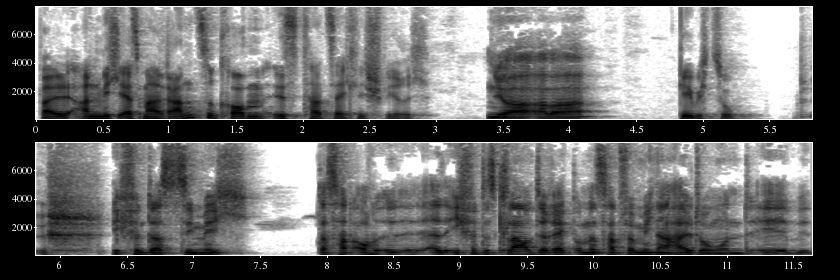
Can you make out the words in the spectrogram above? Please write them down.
Weil an mich erstmal ranzukommen, ist tatsächlich schwierig. Ja, aber. Gebe ich zu. Ich finde das ziemlich. Das hat auch, also ich finde das klar und direkt und das hat für mich eine Haltung und äh,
